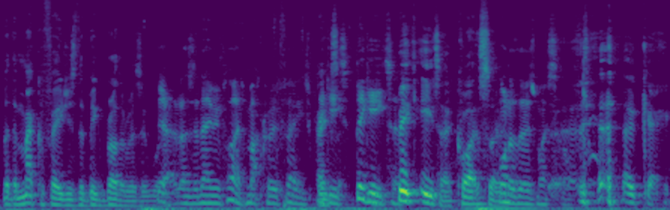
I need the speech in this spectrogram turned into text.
But the macrophage is the big brother, as it were. Yeah, as the name implies, macrophage, big eater, big eater. Big eater, quite so. One of those myself. okay.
